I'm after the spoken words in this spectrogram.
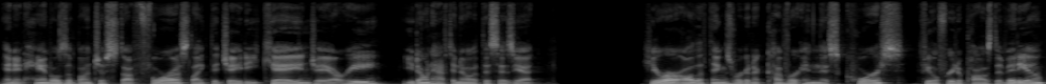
and it handles a bunch of stuff for us like the JDK and JRE. You don't have to know what this is yet. Here are all the things we're going to cover in this course. Feel free to pause the video.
